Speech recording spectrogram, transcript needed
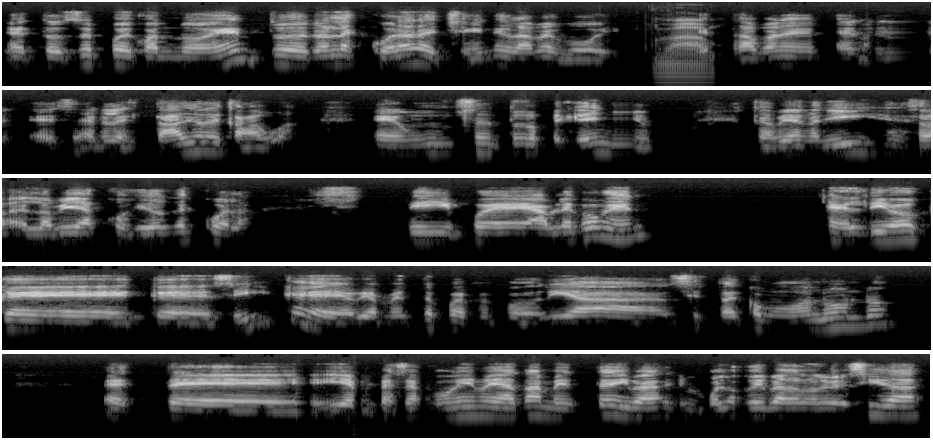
entonces, pues cuando entro, era la escuela de Chain de me Boy, que estaba en el, estadio de Cagua, en un centro pequeño que habían allí, él lo había escogido de escuela, y pues hablé con él. Él dijo que, que sí, que obviamente pues me podría citar como alumno, este, y empecé con inmediatamente, iba, yo me acuerdo que iba a la universidad,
